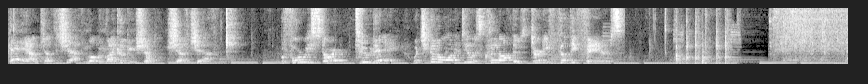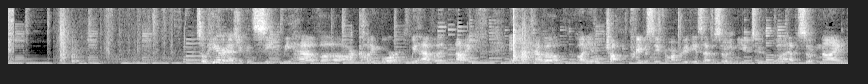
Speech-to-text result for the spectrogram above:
Hey, I'm Jeff the Chef, and welcome to my cooking show, Chef Jeff. Before we start today, what you're gonna wanna do is clean off those dirty, filthy fingers. So here, as you can see, we have uh, our cutting board, we have a knife, and we have an onion chopped previously from our previous episode in YouTube, uh, episode 9,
